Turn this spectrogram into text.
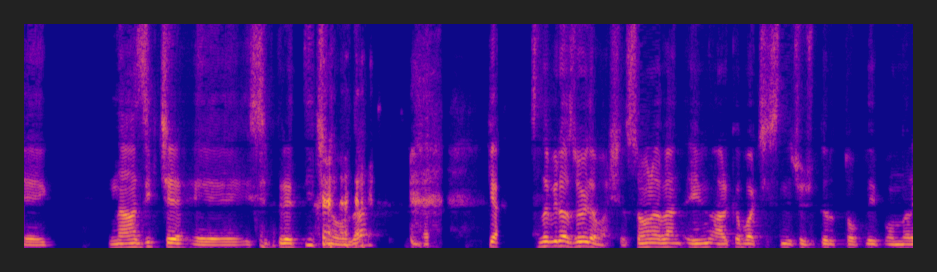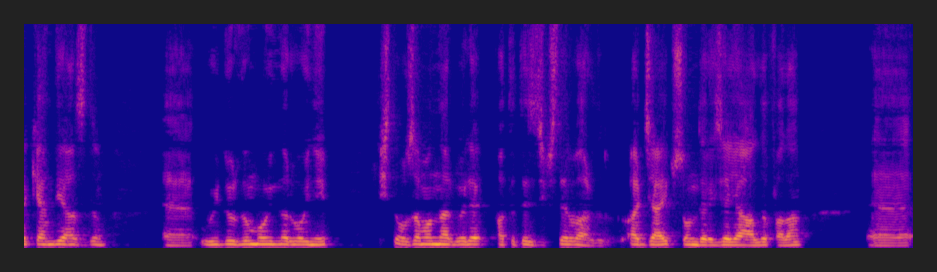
e, nazikçe e, siktir ettiği için orada e, aslında biraz öyle başladı. Sonra ben evin arka bahçesinde çocukları toplayıp onlara kendi yazdığım, e, uydurduğum oyunları oynayıp İşte o zamanlar böyle patates cipsleri vardı. Acayip son derece yağlı falan. Ee,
